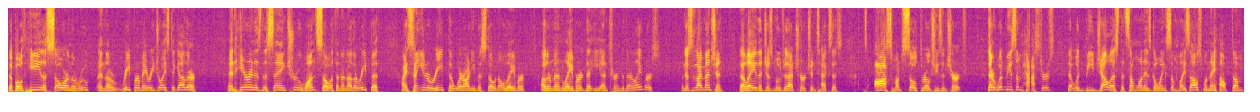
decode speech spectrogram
that both he, the sower, and the, and the reaper may rejoice together. And herein is the saying true one soweth and another reapeth. I sent you to reap that whereon ye bestow no labor. Other men labored that ye enter into their labors. And just as I mentioned, that lady that just moved to that church in Texas, it's awesome. I'm so thrilled she's in church. There would be some pastors that would be jealous that someone is going someplace else when they helped them.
